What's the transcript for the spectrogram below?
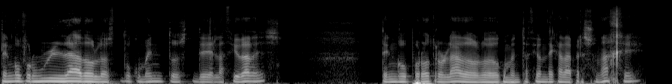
tengo por un lado los documentos de las ciudades. Tengo por otro lado la documentación de cada personaje.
